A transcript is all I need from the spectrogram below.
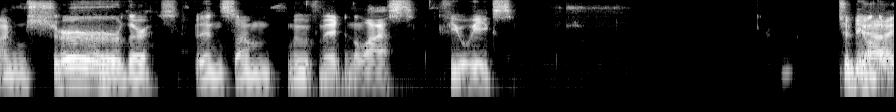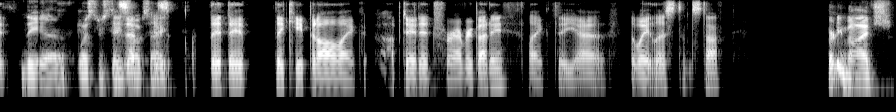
I'm sure there's been some movement in the last few weeks. Should be Yeah, on I- the, the uh, Western States that- website. is- they they they keep it all like updated for everybody, like the uh the wait list and stuff. Pretty much.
